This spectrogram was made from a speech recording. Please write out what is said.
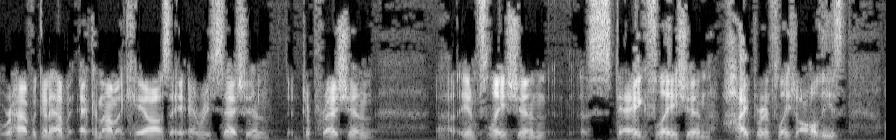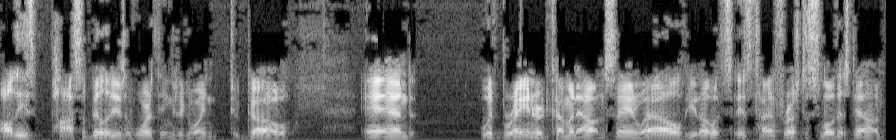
we're going to have economic chaos, a, a recession, depression, uh, inflation, uh, stagflation, hyperinflation, all these, all these possibilities of where things are going to go. And with Brainard coming out and saying, well, you know, it's, it's time for us to slow this down.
